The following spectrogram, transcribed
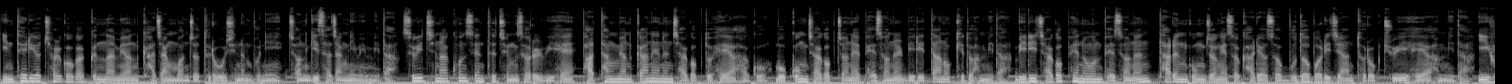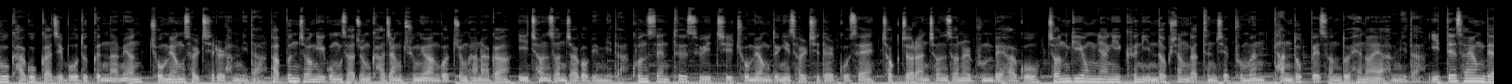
인테리어 철거가 끝나면 가장 먼저 들어오시는 분이 전기 사장님입니다. 스위치나 콘센트 증설을 위해 바탕면 까내는 작업도 해야 하고 목공 작업 전에 배선을 미리 따놓기도 합니다. 미리 작업해 놓은 배선은 다른 공정에서 가려서 묻어버리지 않도록 주의해야 합니다. 이후 가구까지 모두 끝나면 조명 설치를 합니다. 바쁜 정의 공사 중 가장 중요한 것 중 하나가 이 전선 작업입니다. 콘센트, 스위치, 조명 등이 설치될 곳에 적절한 전선을 분배하고 전기 용량이 큰 인덕션 같은 제품은 단독 배선도 해놔야 합니다. 이때 사용되는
